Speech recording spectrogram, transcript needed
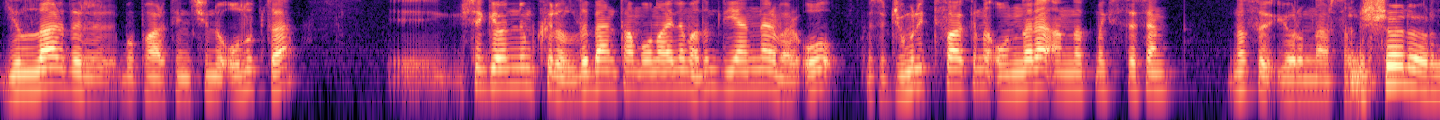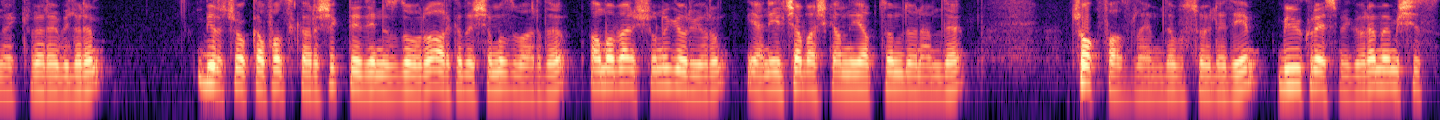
yıllardır bu partinin içinde olup da e, işte gönlüm kırıldı, ben tam onaylamadım diyenler var. O mesela Cumhur İttifakı'nı onlara anlatmak istesen nasıl yorumlarsın? şöyle örnek verebilirim. Birçok kafası karışık dediğiniz doğru arkadaşımız vardı. Ama ben şunu görüyorum. Yani ilçe başkanlığı yaptığım dönemde çok fazla hem de bu söylediğim. Büyük resmi görememişiz.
